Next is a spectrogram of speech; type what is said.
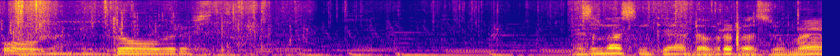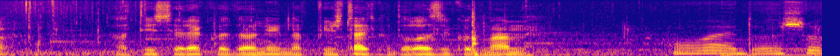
Boga mi, dobro stane. Ne znam da sam ti ja dobro razumeo, a ti si rekao da oni na pištaljku dolaze kod mame. Ovo je došao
